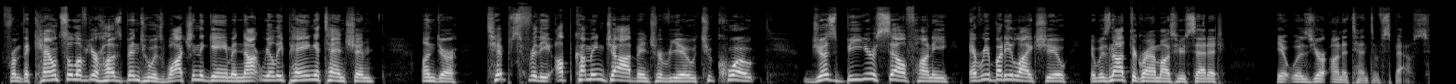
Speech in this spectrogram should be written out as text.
from the counsel of your husband who was watching the game and not really paying attention under tips for the upcoming job interview to quote, just be yourself, honey. Everybody likes you. It was not the grandmas who said it, it was your unattentive spouse.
